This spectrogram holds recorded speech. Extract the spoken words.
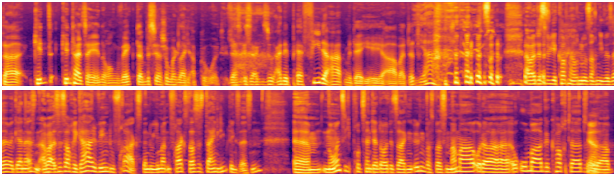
da kind, Kindheitserinnerungen weg, dann bist du ja schon mal gleich abgeholt. Das ist ja so eine perfide Art, mit der ihr hier arbeitet. Ja, so, aber das, wir kochen auch nur Sachen, die wir selber gerne essen. Aber es ist auch egal, wen du fragst. Wenn du jemanden fragst, was ist dein Lieblingsessen? Ähm, 90 Prozent der Leute sagen irgendwas, was Mama oder Oma gekocht hat Ja. oder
